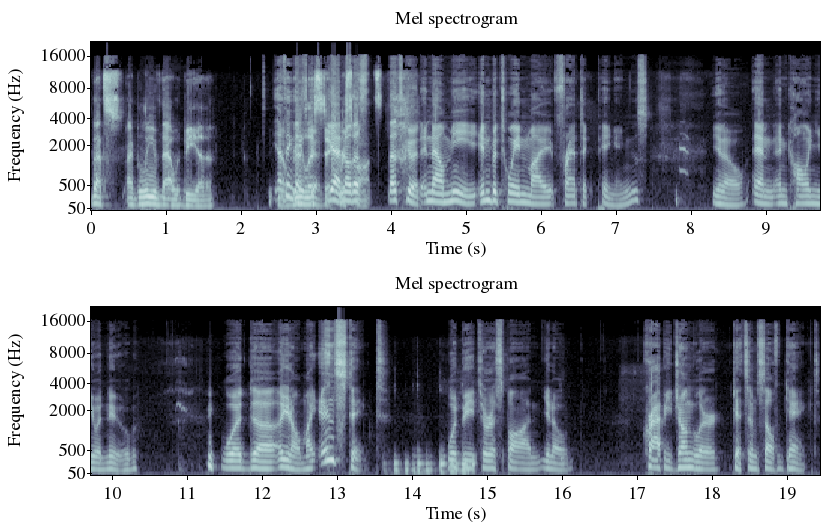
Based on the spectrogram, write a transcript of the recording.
That's, I believe, that would be a Yeah, I think that's realistic good. Yeah, no, that's that's good. And now me, in between my frantic pingings, you know, and and calling you a noob, would uh, you know, my instinct would be to respond, you know, crappy jungler gets himself ganked.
